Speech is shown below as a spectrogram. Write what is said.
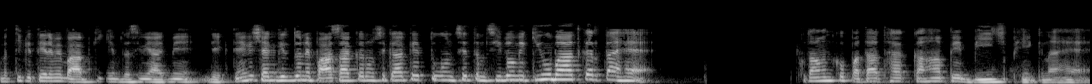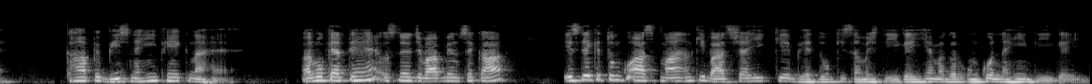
मत्ती के तेरहवें बाप की हम दसवीं आयत में देखते हैं कि शागिर्दों ने पास आकर उनसे कहा कि तू उनसे तमसीलों में क्यों बात करता है? खुदावंत को पता था कहाँ पे बीज फेंकना है। कहाँ पे बीज नहीं फेंकना है। और वो कहते हैं, उसने जवाब में उनसे कहा, इसलिए कि तुमको आसमान की बादशाही के भेदों की समझ दी गई है, मगर उनको नहीं दी गई।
